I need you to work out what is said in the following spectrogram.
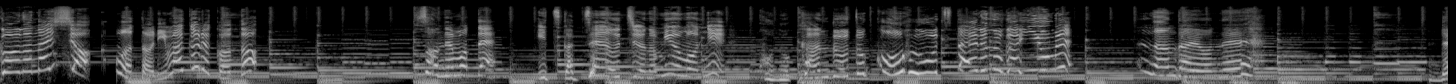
高のナイッショー。を取りまくること。そんでもっていつか全宇宙のミューモンにこの感動と興奮を伝えるのが夢。なんだよね。で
